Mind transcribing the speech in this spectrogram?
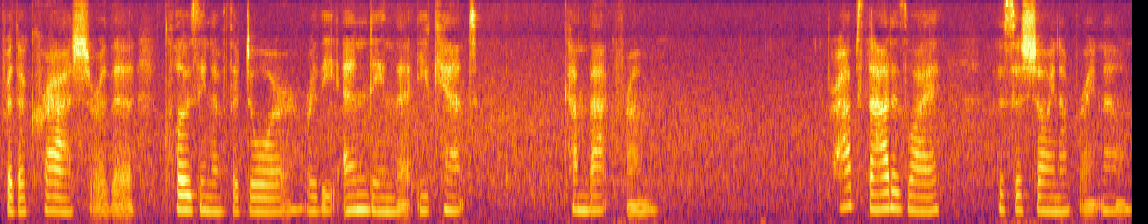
for the crash or the closing of the door or the ending that you can't come back from. Perhaps that is why this is showing up right now.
